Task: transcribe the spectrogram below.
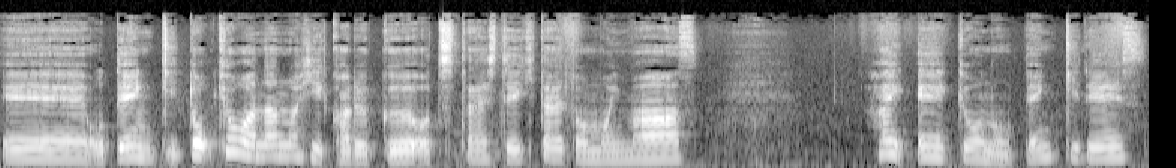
えー、お天気と今日は何の日軽くお伝えしていきたいと思います。はい、えー、今日のお天気です。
